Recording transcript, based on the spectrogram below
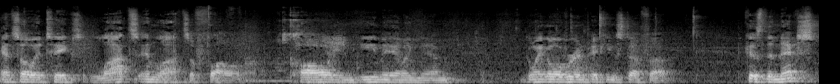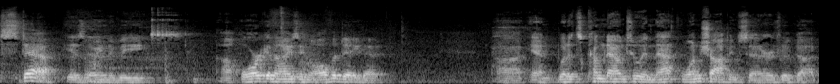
And so it takes lots and lots of follow up, calling, emailing them, going over and picking stuff up. Because the next step is going to be uh, organizing all the data. And what it's come down to in that one shopping center is we've got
